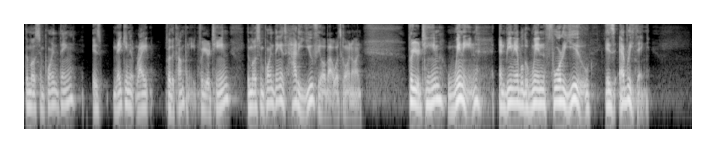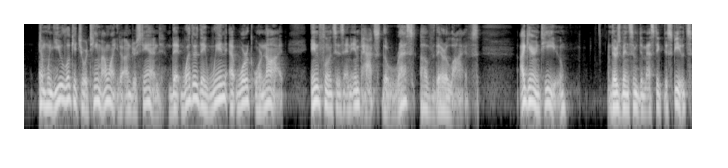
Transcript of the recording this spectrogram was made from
the most important thing is making it right for the company. For your team, the most important thing is how do you feel about what's going on? For your team, winning and being able to win for you is everything. And when you look at your team, I want you to understand that whether they win at work or not influences and impacts the rest of their lives. I guarantee you there's been some domestic disputes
